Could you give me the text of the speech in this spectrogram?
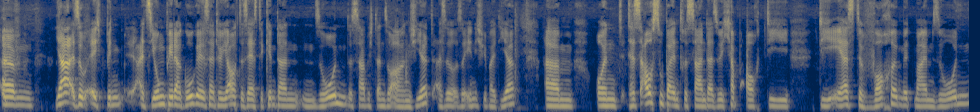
ähm, ja, also ich bin als Jungpädagoge ist natürlich auch das erste Kind dann ein Sohn. Das habe ich dann so arrangiert, also so ähnlich wie bei dir. Ähm, und das ist auch super interessant. Also ich habe auch die die erste Woche mit meinem Sohn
